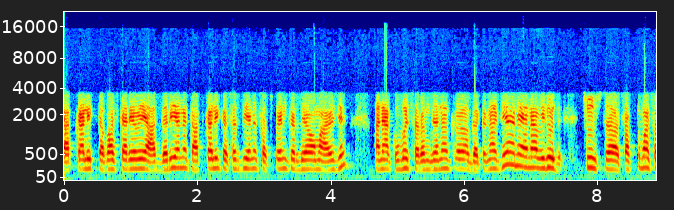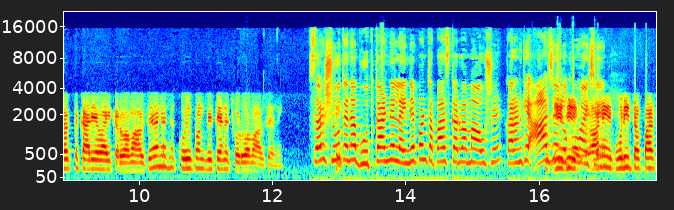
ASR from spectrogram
તાત્કાલિક તપાસ કાર્યવાહી હાથ ધરી અને તાત્કાલિક અસરથી એને સસ્પેન્ડ કરી દેવામાં આવે છે. અને આ ખૂબ જ શરમજનક ઘટના છે અને એના વિરુદ્ધ સખ્તમાં સખ્ત કાર્યવાહી કરવામાં આવશે અને કોઈ પણ રીતે એને છોડવામાં આવશે નહીં. સર શું તેના ભૂતકાળને લઈને પણ તપાસ કરવામાં આવશે? કારણ કે આ જે લોકો હોય છે આની પૂરી તપાસ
